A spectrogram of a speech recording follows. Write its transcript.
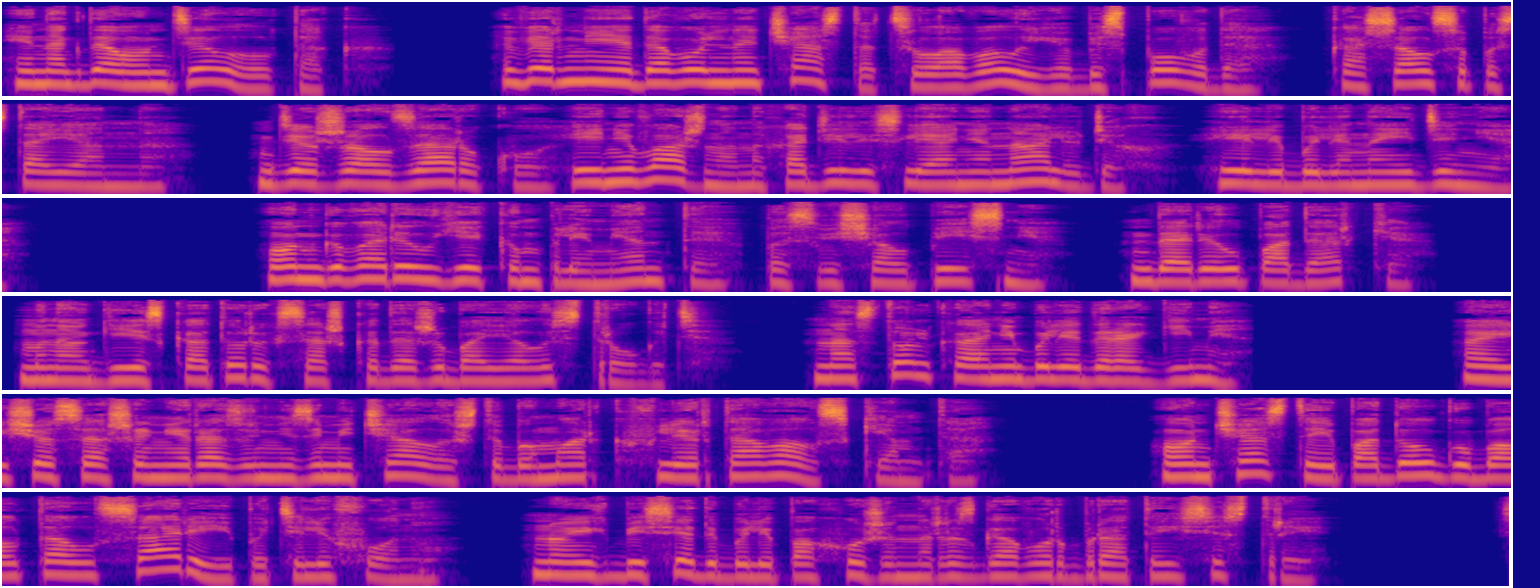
Иногда он делал так. Вернее, довольно часто целовал ее без повода, касался постоянно, держал за руку, и неважно, находились ли они на людях или были наедине. Он говорил ей комплименты, посвящал песни, дарил подарки, многие из которых Сашка даже боялась трогать. Настолько они были дорогими, а еще Саша ни разу не замечала, чтобы Марк флиртовал с кем-то. Он часто и подолгу болтал с Арией по телефону, но их беседы были похожи на разговор брата и сестры.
